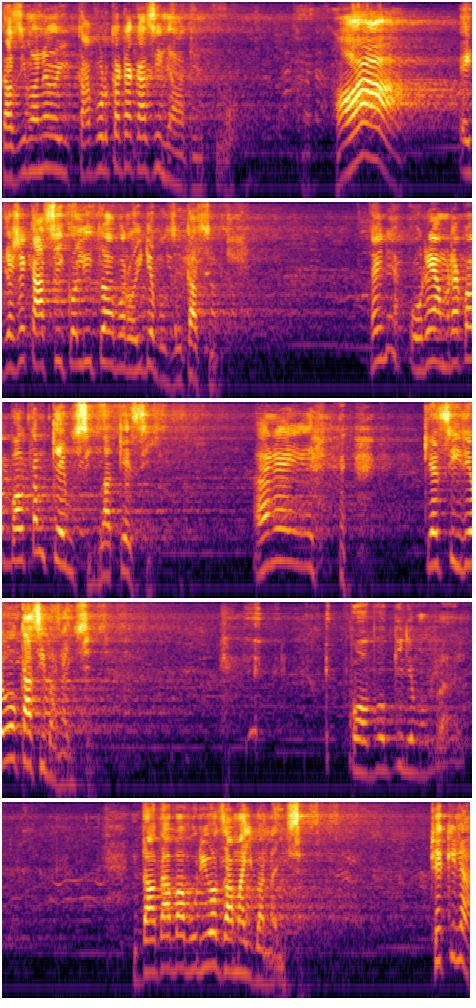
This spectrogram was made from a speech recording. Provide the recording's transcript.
কাশি মানে ওই কাপড় কাটা কাশি না কিন্তু হ্যাঁ এই দেশে কাশি কলি তো আবার ওইটা বলছে কাশি। তাই না? ওরে আমরা বলতাম কেউসি বা কেসি। মানে কেসি রেও কাশি বানাইছে। কব কি রে দাদা বাবুরিও জামাই বানাইছে। ঠিক না?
